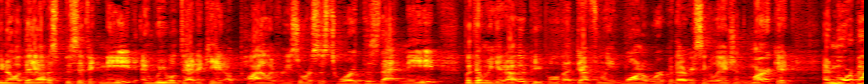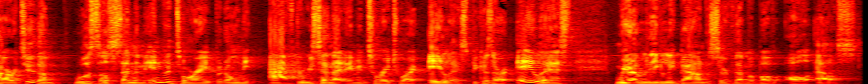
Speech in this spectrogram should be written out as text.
you know they have a specific need and we will dedicate a pile of resources toward this that need. But then we get other people that definitely want to work with every single agent in the market and more power to them. We'll still send them inventory but only after we send that inventory to our a list because our a list we are legally bound to serve them above all else.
